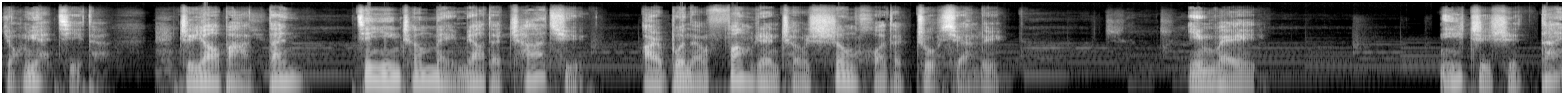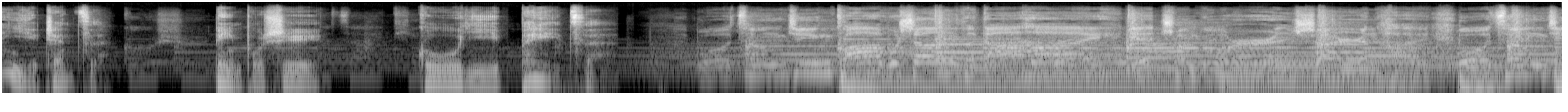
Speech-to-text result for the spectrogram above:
永远记得，只要把丹经营成美妙的插曲，而不能放任成生活的主旋律。因为，只是单一阵子，并不是孤一辈子。我曾经跨过山和大海，也穿过人山人海。我曾经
